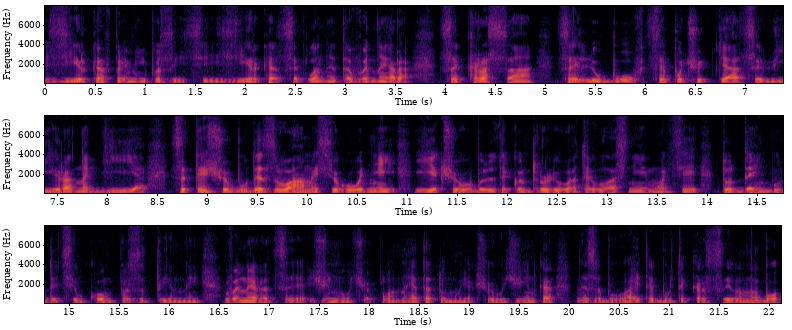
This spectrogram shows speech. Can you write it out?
зірка в прямій позиції. Зірка це планета Венера, це краса, це любов, це почуття, це віра, надія, це те, що буде з вами сьогодні. І якщо ви будете контролювати власні емоції, то день буде цілком позитивний. Венера це жіноча планета, тому якщо ви жінка, не забувайте бути красивими, бо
